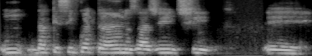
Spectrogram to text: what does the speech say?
um, daqui 50 anos a gente. É,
